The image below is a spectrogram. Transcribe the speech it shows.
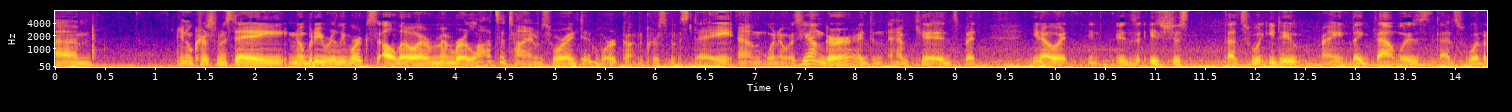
Um, you know, Christmas Day, nobody really works. Although I remember lots of times where I did work on Christmas Day um, when I was younger. I didn't have kids, but you know, it, it it's, it's just that's what you do, right? Like that was that's what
